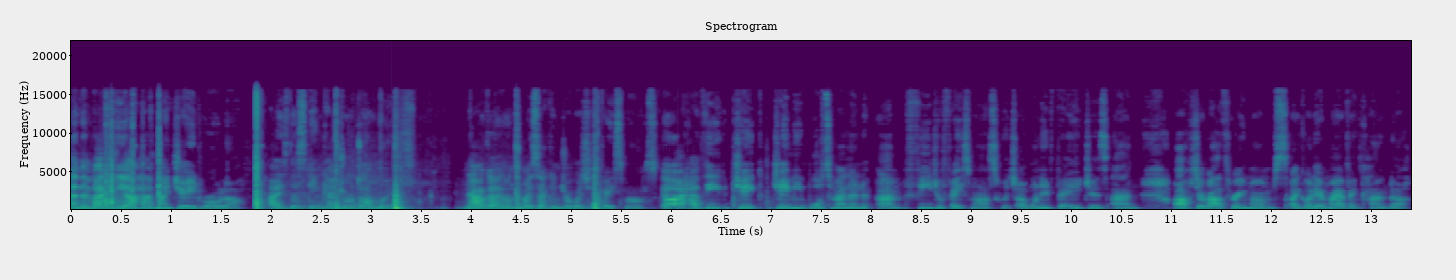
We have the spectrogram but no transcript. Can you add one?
And then back here I have my jade roller. That is the skincare drawer done with. Now going on to my second drawer, which is face mask. Here I have the Jake Jamie Watermelon um, Feed Your Face Mask, which I wanted for ages, and after about three months, I got it in my advent calendar.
